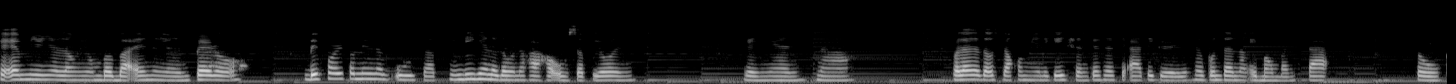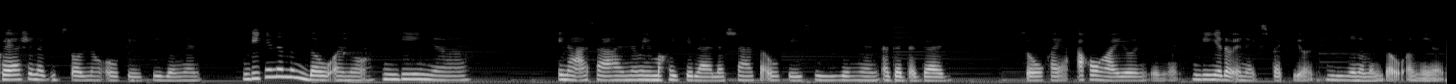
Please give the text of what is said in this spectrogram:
ka-MU niya lang yung babae na yun pero before kami nag-usap hindi niya na daw nakakausap yon ganyan, na wala na daw sila communication kasi si ate girl nagpunta ng ibang bansa. So, kaya siya nag-install ng OKC, ganyan. Hindi niya naman daw, ano, hindi niya inaasahan na may makikilala siya sa OKC, ganyan, agad-agad. So, kaya ako nga yun, ganyan. Hindi niya daw in-expect yun. Hindi niya naman daw, ano yun.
